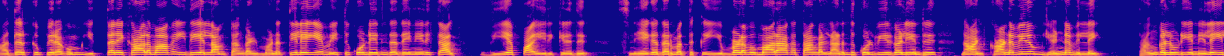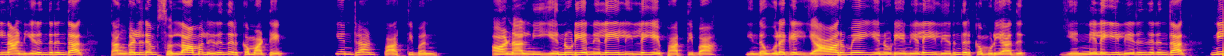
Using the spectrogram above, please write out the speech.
அதற்கு பிறகும் இத்தனை காலமாக இதையெல்லாம் தங்கள் மனத்திலேயே வைத்துக் கொண்டிருந்ததை நினைத்தால் வியப்பாயிருக்கிறது. சிநேக தர்மத்துக்கு இவ்வளவு மாறாக தாங்கள் நடந்து கொள்வீர்கள் என்று நான் கனவிலும் எண்ணவில்லை. தங்களுடைய நிலையில் நான் இருந்திருந்தால் தங்களிடம் சொல்லாமல் இருந்திருக்க மாட்டேன் என்றான் பார்த்திபன். ஆனால் நீ என்னுடைய நிலையில் இல்லையே பார்த்திபா. இந்த உலகில் யாருமே என்னுடைய நிலையில் இருந்திருக்க முடியாது. என் நிலையில் இருந்திருந்தால் நீ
